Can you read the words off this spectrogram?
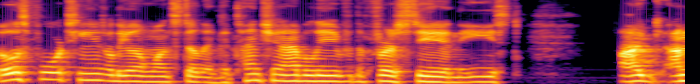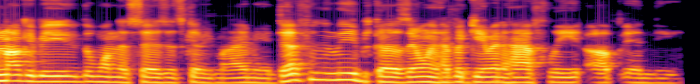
Those four teams are the only ones still in contention, I believe, for the first seed in the East. I I'm not gonna be the one that says it's gonna be Miami definitely because they only have a game and a half lead up in the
